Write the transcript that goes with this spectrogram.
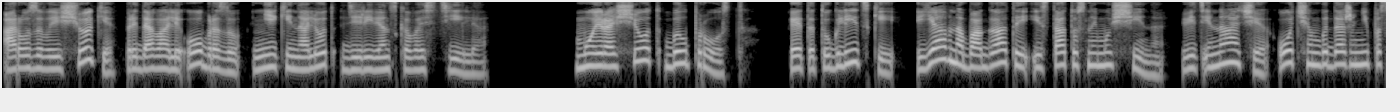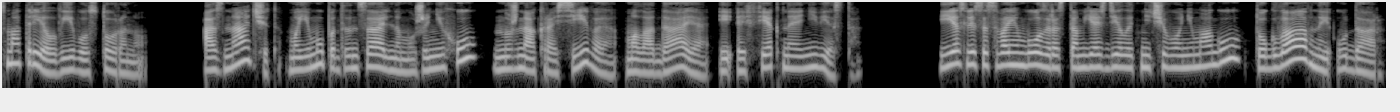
а розовые щеки придавали образу некий налет деревенского стиля. Мой расчет был прост. Этот Углицкий явно богатый и статусный мужчина, ведь иначе отчим бы даже не посмотрел в его сторону. А значит, моему потенциальному жениху нужна красивая, молодая и эффектная невеста. Если со своим возрастом я сделать ничего не могу, то главный удар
